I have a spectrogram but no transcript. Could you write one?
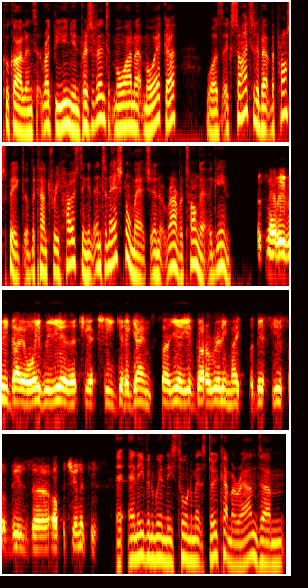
Cook Islands Rugby Union President Moana Moeka was excited about the prospect of the country hosting an international match in Rarotonga again it's not every day or every year that you actually get a game. So yeah, you've got to really make the best use of these uh, opportunities. And even when these tournaments do come around, um,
